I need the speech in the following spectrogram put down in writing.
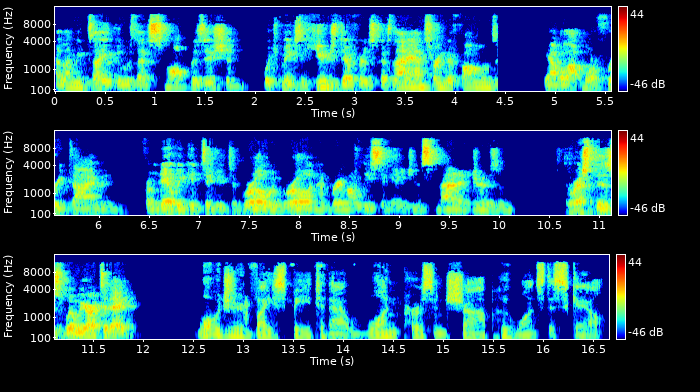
And let me tell you, it was that small position, which makes a huge difference because not answering the phones, you have a lot more free time. And from there, we continue to grow and grow and then bring on leasing agents, managers, and the rest is where we are today. What would your advice be to that one person shop who wants to scale?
